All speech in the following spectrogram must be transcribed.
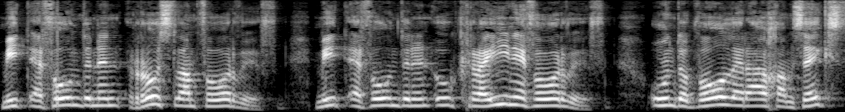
mit erfundenen Russland-Vorwürfen, mit erfundenen Ukraine-Vorwürfen. Und obwohl er auch am 6.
